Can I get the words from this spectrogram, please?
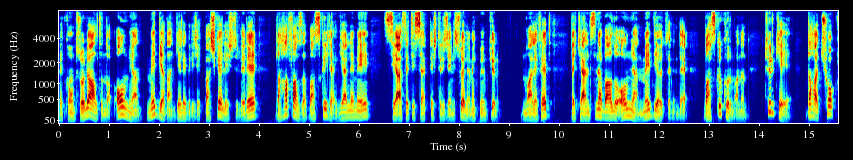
ve kontrolü altında olmayan medyadan gelebilecek başka eleştirileri daha fazla baskıyla engellemeyi, siyaseti sertleştireceğini söylemek mümkün. Muhalefet ve kendisine bağlı olmayan medya üzerinde baskı kurmanın Türkiye'ye daha çok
